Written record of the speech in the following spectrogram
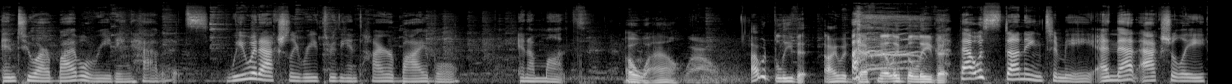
into our Bible reading habits, we would actually read through the entire Bible in a month. Oh, wow. Wow. I would believe it. I would definitely believe it. That was stunning to me. And that actually,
